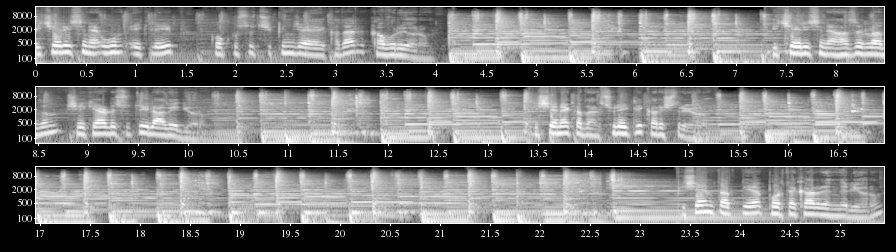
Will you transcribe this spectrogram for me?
İçerisine un ekleyip kokusu çıkıncaya kadar kavuruyorum. İçerisine hazırladığım şekerli sütü ilave ediyorum. Pişene kadar sürekli karıştırıyorum. Pişen tatlıya portakal rendeliyorum.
